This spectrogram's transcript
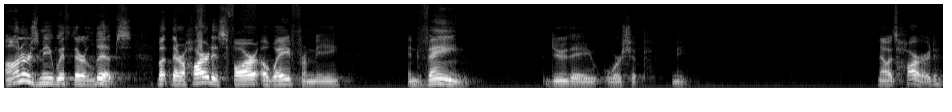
honors me with their lips, but their heart is far away from me. In vain do they worship me. Now, it's hard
